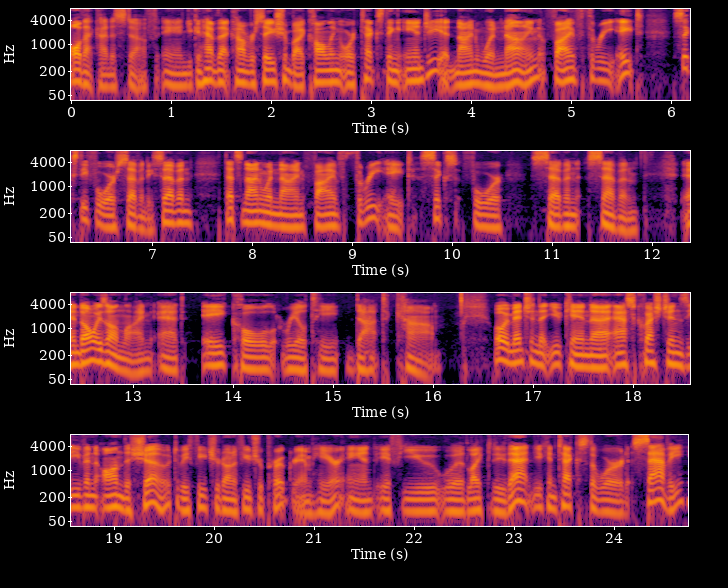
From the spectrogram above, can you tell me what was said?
all that kind of stuff. And you can have that conversation by calling or texting Angie at 919 538 6477. That's 919 538 6477 and always online at acolerealty.com. Well, we mentioned that you can uh, ask questions even on the show to be featured on a future program here. And if you would like to do that, you can text the word savvy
